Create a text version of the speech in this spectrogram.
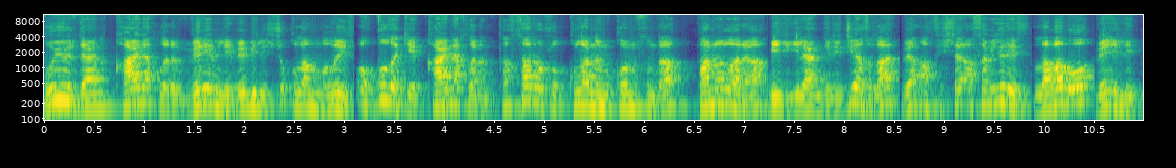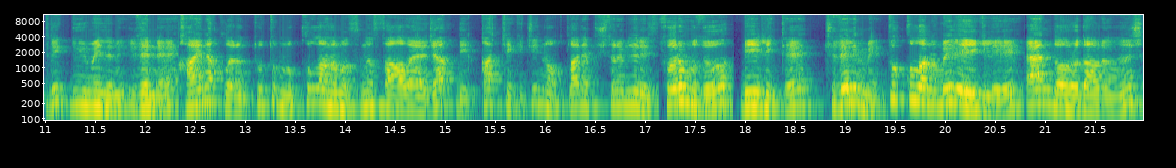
Bu yüzden kaynakları verimli ve bilinçli kullanmalıyız. Okuldaki kaynakların tasarruflu kullanımı konusunda panolara bilgilendirici yazılar ve afişler asabiliriz. Lavabo ve elektrik düğmelerinin üzerine kaynakların tutumlu kullanılmasını sağlayacak dikkat çekici notlar yapıştırabiliriz. Sorumuzu birlikte çözelim mi? Su kullanımı ile ilgili en doğru davranış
